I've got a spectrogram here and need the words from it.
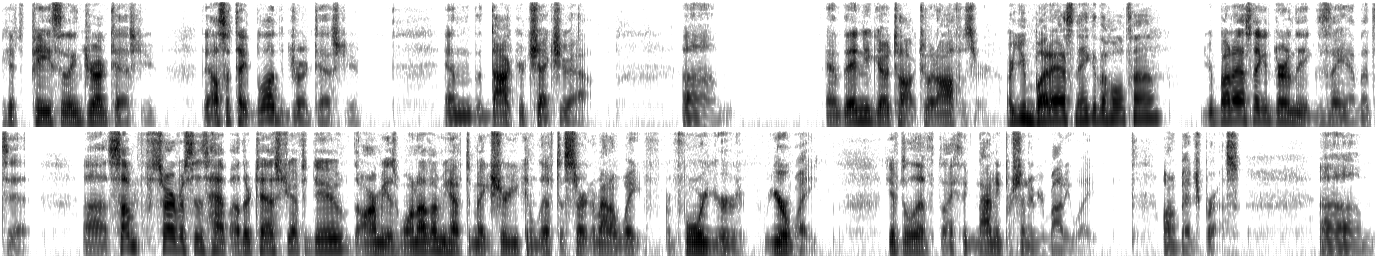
You have to pee so they can drug test you. They also take blood to drug test you, and the doctor checks you out. Um, and then you go talk to an officer. Are you butt ass naked the whole time? You're butt ass naked during the exam. That's it. Uh, some services have other tests you have to do. The Army is one of them. You have to make sure you can lift a certain amount of weight for your your weight. You have to lift, I think, ninety percent of your body weight on a bench press. Um,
